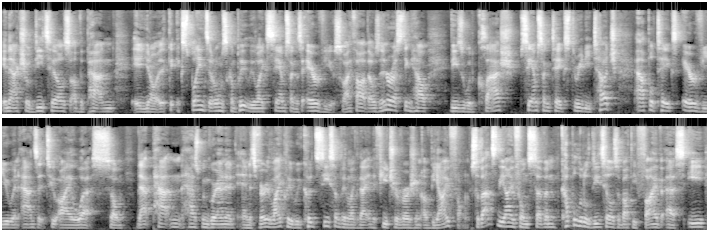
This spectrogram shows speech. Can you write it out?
in the actual details of the patent, it, you know, it explains it almost completely like Samsung's AirView. So I thought that was interesting how these would clash. Samsung takes 3D Touch, Apple takes AirView and adds it to iOS. So that patent has been granted, and it's very likely we could see something like that in the future version of the iPhone. So that's the iPhone 7. Couple little details about the 5SE.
